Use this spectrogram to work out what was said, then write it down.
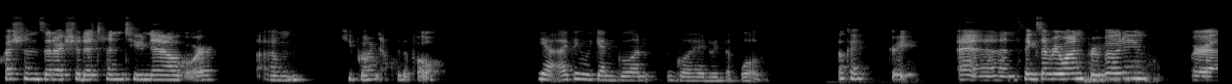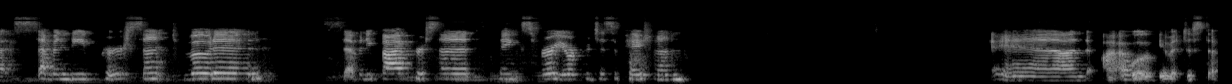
questions that I should attend to now or um, keep going after the poll? Yeah, I think we can go on, go ahead with the poll. Okay, great. And thanks everyone for voting. We're at 70% voted, 75%. Thanks for your participation. And I will give it just a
